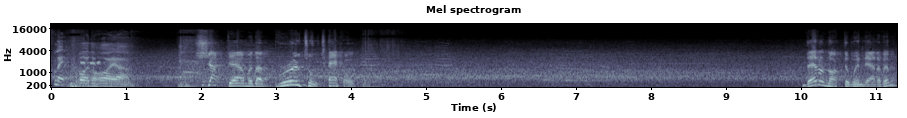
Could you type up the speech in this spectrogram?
flattened by the high arm. Shut down with a brutal tackle. That'll knock the wind out of him.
